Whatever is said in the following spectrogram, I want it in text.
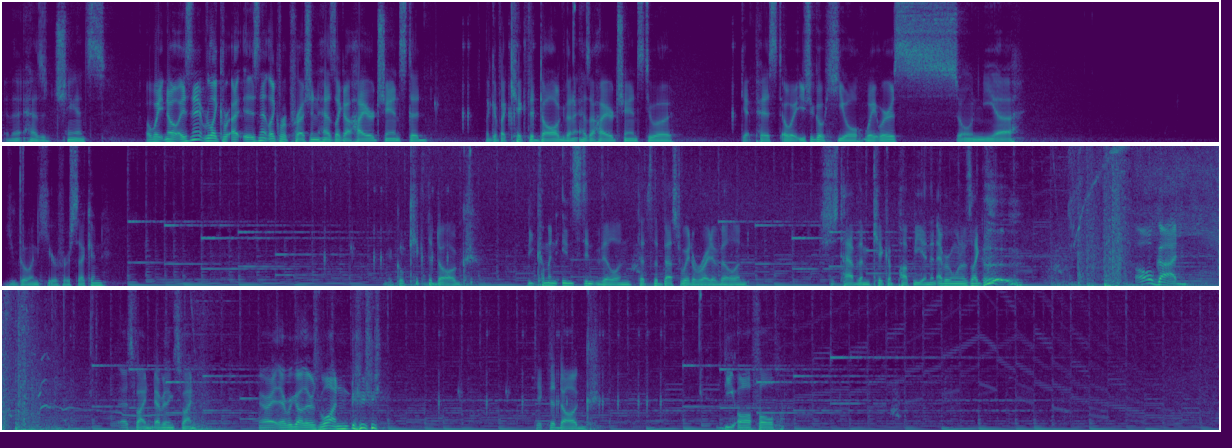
And that has a chance. Oh wait, no, isn't it like isn't it like repression has like a higher chance to like if I kick the dog, then it has a higher chance to uh get pissed. Oh wait, you should go heal. Wait, where is Sonia? You go in here for a second. Yeah, go kick the dog. Become an instant villain. That's the best way to write a villain. Just have them kick a puppy, and then everyone was like, "Oh God." That's fine. Everything's fine. All right, there we go. There's one. kick the dog. Be awful.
